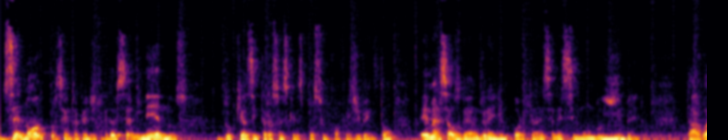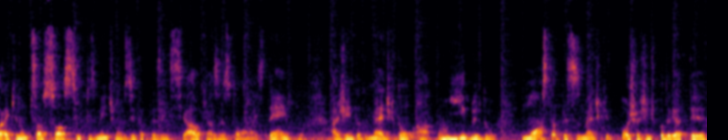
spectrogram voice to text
19% acreditam que deve ser menos do que as interações que eles possuem com a força de venda. Então, MSLs ganham grande importância nesse mundo híbrido. Tá, agora que não precisa só simplesmente uma visita presencial, que às vezes toma mais tempo, agenda do médico, então a, o híbrido mostra para esses médicos que, poxa, a gente poderia ter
